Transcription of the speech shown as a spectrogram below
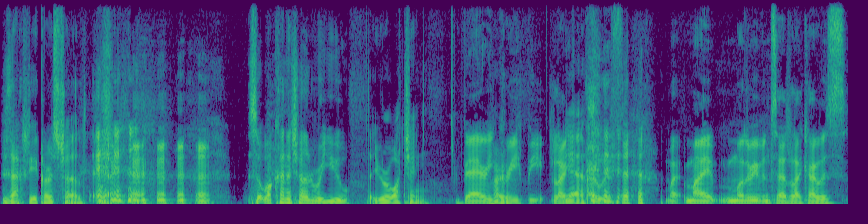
He's actually a cursed child. Yeah. so, what kind of child were you that you were watching? Very creepy. Like Yeah. I was, my, my mother even said like I was,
